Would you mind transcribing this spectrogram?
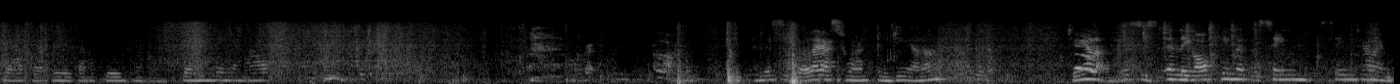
cat that we adopted, with a thing hanging out. Okay. And this is one from Jana. Jana, this is, and they all came at the same, same time.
